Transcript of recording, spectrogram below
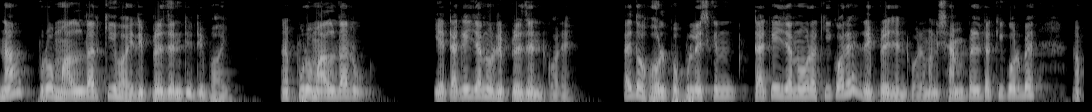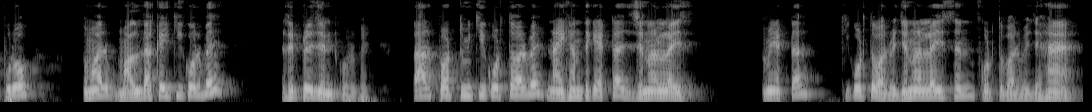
না, পুরো মালদার কি হয়? রিপ্রেজেন্টেটিভ হয়। মানে পুরো মালদার এটাকেই যেন রিপ্রেজেন্ট করে। তাই তো? হোল পপুলেশনটাকেই যেন ওরা কি করে? রিপ্রেজেন্ট করে। মানে স্যাম্পেলটা কি করবে? না, পুরো তোমার মালদাকেই কি করবে? রিপ্রেজেন্ট করবে। তারপর তুমি কি করতে পারবে? না, এখান থেকে একটা জেনারেলাইজ তুমি একটা কি করতে পারবে? জেনারেলাইজেশন করতে পারবে যে হ্যাঁ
